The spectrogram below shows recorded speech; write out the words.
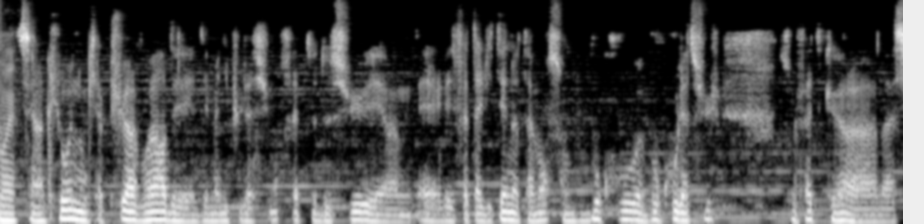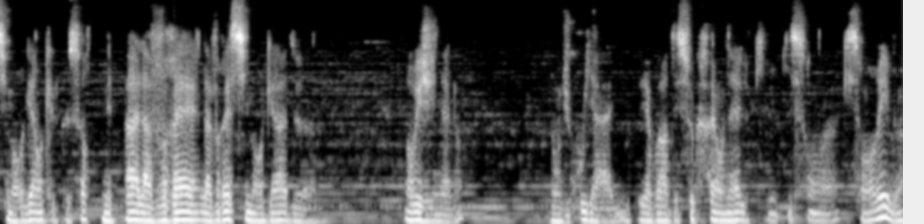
ouais. c'est un clone donc il a pu avoir des, des manipulations faites dessus et, euh, et, les fatalités notamment sont beaucoup, beaucoup là-dessus sur le fait que euh, bah, Simorga en quelque sorte n'est pas la vraie, la vraie Simorga de originelle. Hein. Donc du coup, il, y a, il peut y avoir des secrets en elle qui, qui sont, euh, qui sont horribles.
